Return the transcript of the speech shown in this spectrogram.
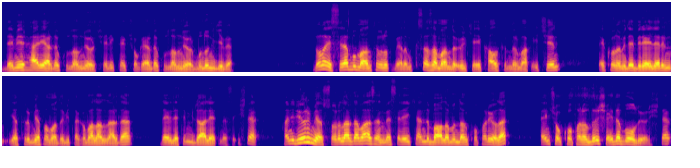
Demir her yerde kullanılıyor, çelik pek çok yerde kullanılıyor. Bunun gibi. Dolayısıyla bu mantığı unutmayalım. Kısa zamanda ülkeyi kalkındırmak için ekonomide bireylerin yatırım yapamadığı bir takım alanlarda devletin müdahale etmesi. İşte hani diyorum ya sorularda bazen meseleyi kendi bağlamından koparıyorlar. En çok koparıldığı şey de bu oluyor işte.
